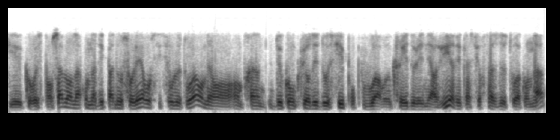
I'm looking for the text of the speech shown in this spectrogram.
qui est éco-responsable. On a, on a des panneaux solaires aussi sur le toit. On est en, train de conclure des dossiers pour pouvoir euh, créer de l'énergie avec la surface de toit qu'on a.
